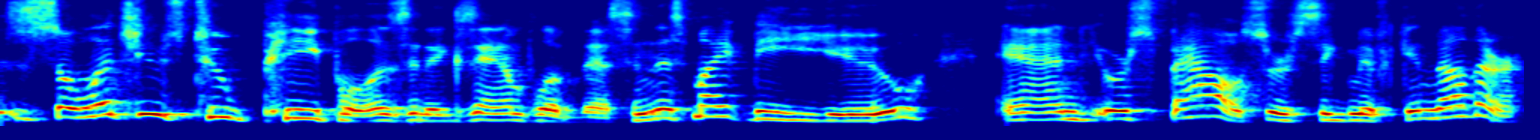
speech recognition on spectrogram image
So let's use two people as an example of this. And this might be you and your spouse or significant other.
